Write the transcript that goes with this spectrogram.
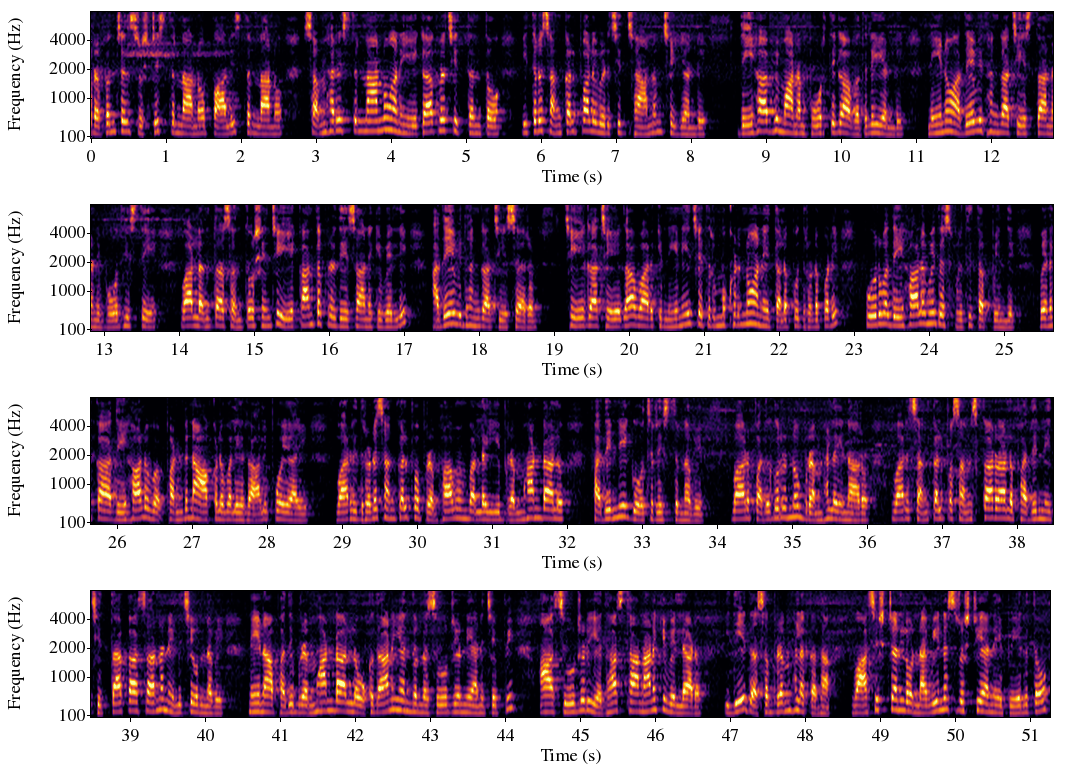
ప్రపంచం సృష్టిస్తున్నాను పాలిస్తున్నాను సంహరిస్తున్నాను అని ఏకాగ్ర చిత్తంతో ఇతర సంకల్పాలు విడిచి ధ్యానం చెయ్యండి. దేహాభిమానం పూర్తిగా వదిలేయండి. నేను అదే విధంగా చేస్తానని బోధిస్తే వాళ్ళంతా సంతోషించి ఏకాంత ప్రదేశానికి వెళ్ళి అదే విధంగా చేశారు. చేయగా చేయగా వారికి నేనే చతుర్ముఖుడును అనే తలపు దృఢపడి పూర్వ దేహాల మీద స్మృతి తప్పింది. వెనుక ఆ దేహాలు పండిన ఆకుల వలె రాలిపోయాయి. వారి దృఢ సంకల్ప ప్రభావం వల్ల ఈ బ్రహ్మాండాలు పదిన్నీ గోచరిస్తున్నవి. వారు పదుగురును బ్రహ్మలైనారు. వారి సంకల్ప సంస్కారాలు పదిన్ని చిత్తాకాశాన నిలిచి ఉన్నవి. నేను ఆ పది బ్రహ్మాండాల్లో ఒకదాని అందున్న సూర్యుణ్ణి అని చెప్పి ఆ సూర్యుడు యథాస్థానానికి వెళ్ళాడు. ఇదే దశబ్రహ్మల కథ. వాసిష్టంలో నవీన సృష్టి అనే పేరుతో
